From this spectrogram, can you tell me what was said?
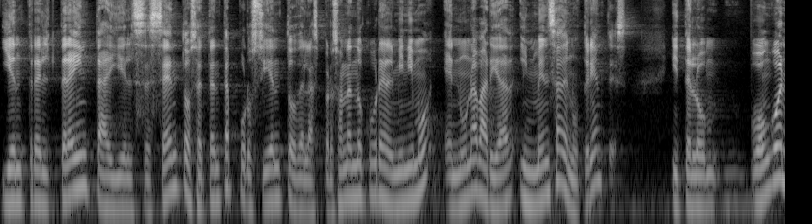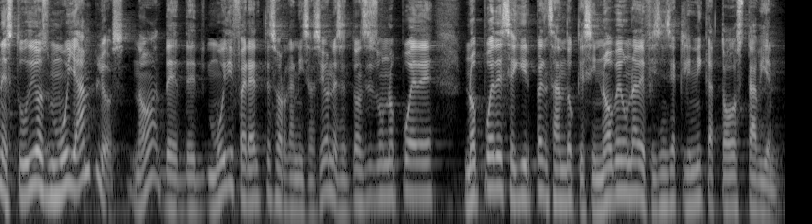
Y entre el 30 y el 60 o 70% de las personas no cubren el mínimo en una variedad inmensa de nutrientes. Y te lo pongo en estudios muy amplios, ¿no? De, de muy diferentes organizaciones. Entonces uno puede, no puede seguir pensando que si no ve una deficiencia clínica todo está bien,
